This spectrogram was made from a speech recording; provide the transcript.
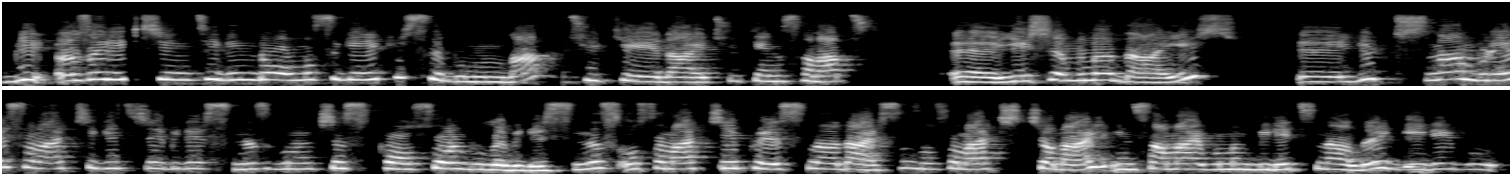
bir özel işçi niteliğinde olması gerekirse bunun da Türkiye'ye dair, Türkiye'nin sanat e, yaşamına dair e, yurt dışından buraya sanatçı getirebilirsiniz. Bunun için sponsor bulabilirsiniz. O sanatçıya parasını ödersiniz. O sanatçı çalar. İnsanlar bunun biletini alır. Gelir bu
